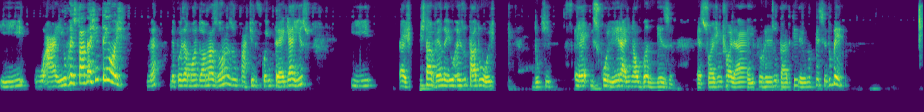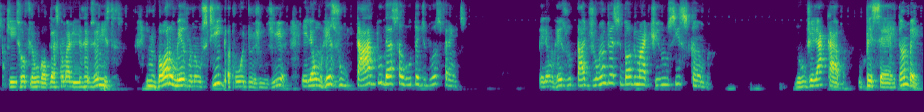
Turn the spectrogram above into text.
E aí o resultado a gente tem hoje. Né? Depois da morte do Amazonas, o partido ficou entregue a isso e a gente está vendo aí o resultado hoje do que é escolher a linha albanesa. É só a gente olhar aí para o resultado que deu no PCdoB, que sofreu um golpe das camarilhas revisionistas. Embora o mesmo não siga Rode hoje em dia, ele é um resultado dessa luta de duas frentes. Ele é um resultado de onde esse dogmatismo se escamba. De onde ele acaba. O PCR também.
